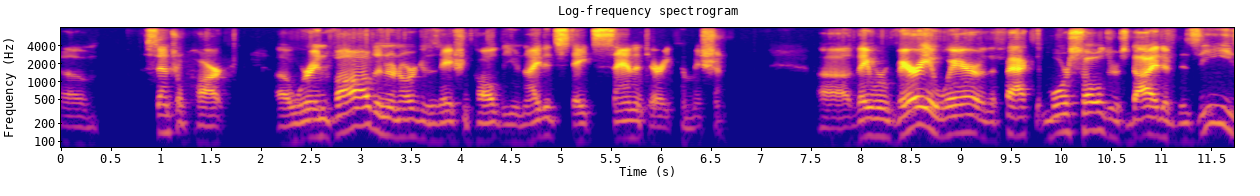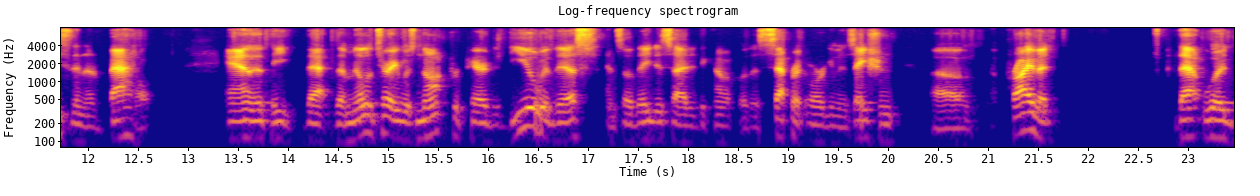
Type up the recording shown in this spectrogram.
um, Central Park uh, were involved in an organization called the United States Sanitary Commission. Uh, they were very aware of the fact that more soldiers died of disease than of battle, and that the, that the military was not prepared to deal with this. And so they decided to come up with a separate organization, uh, private, that would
